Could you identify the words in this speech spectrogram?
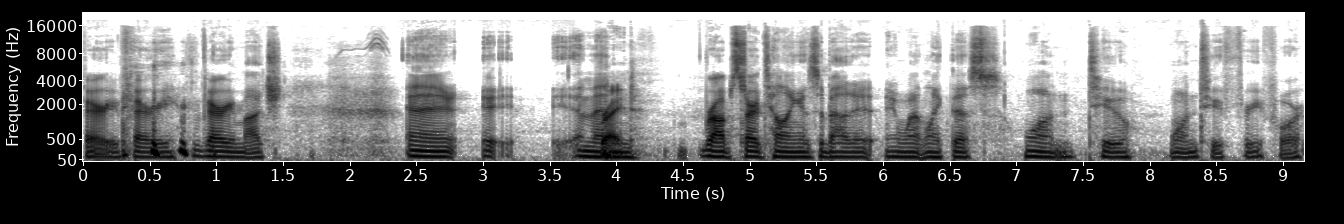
very, very, very much. And it, and then Right. Rob started telling us about it and went like this: one, two, one, two, three, four.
